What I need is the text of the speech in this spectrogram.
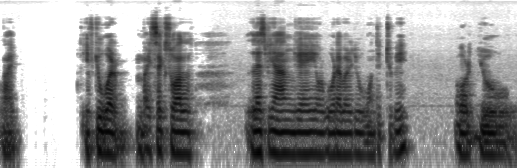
Like if you were bisexual, lesbian, gay, or whatever you wanted to be, or you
